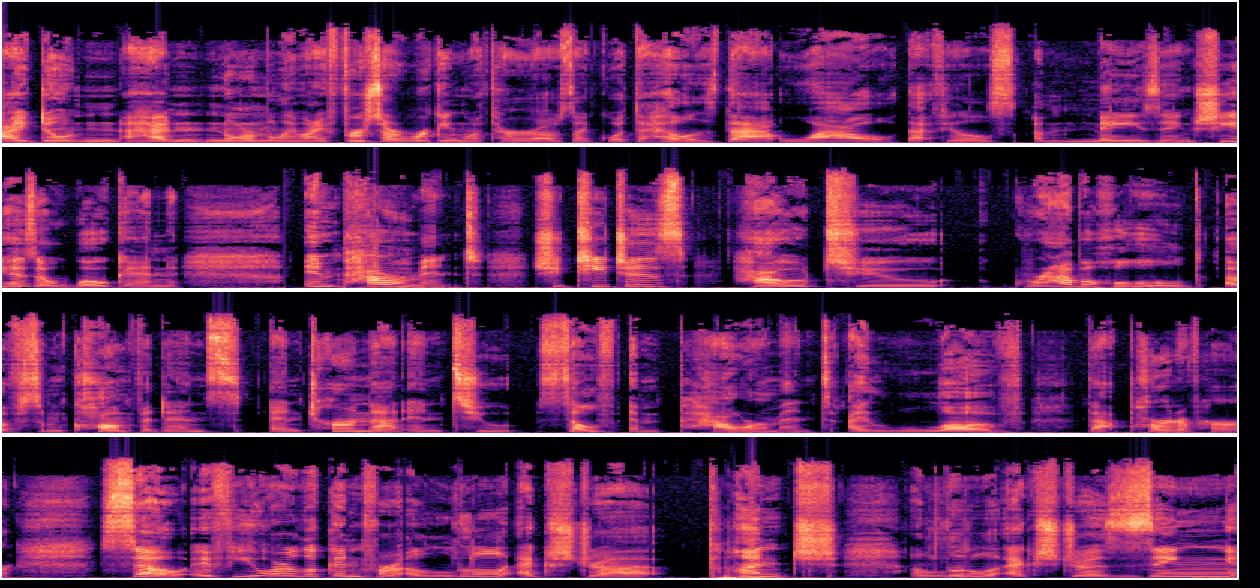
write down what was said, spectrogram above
I don't hadn't normally when I first started working with her I was like what the hell is that wow that feels amazing she has awoken empowerment she teaches how to grab a hold of some confidence and turn that into self empowerment. I love that part of her. So, if you are looking for a little extra punch, a little extra zing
